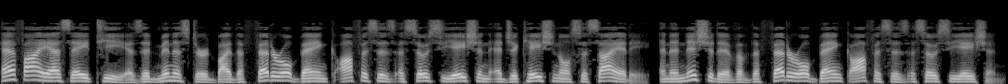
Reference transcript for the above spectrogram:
FISAT is administered by the Federal Bank Officers Association Educational Society, an initiative of the Federal Bank Officers Association.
